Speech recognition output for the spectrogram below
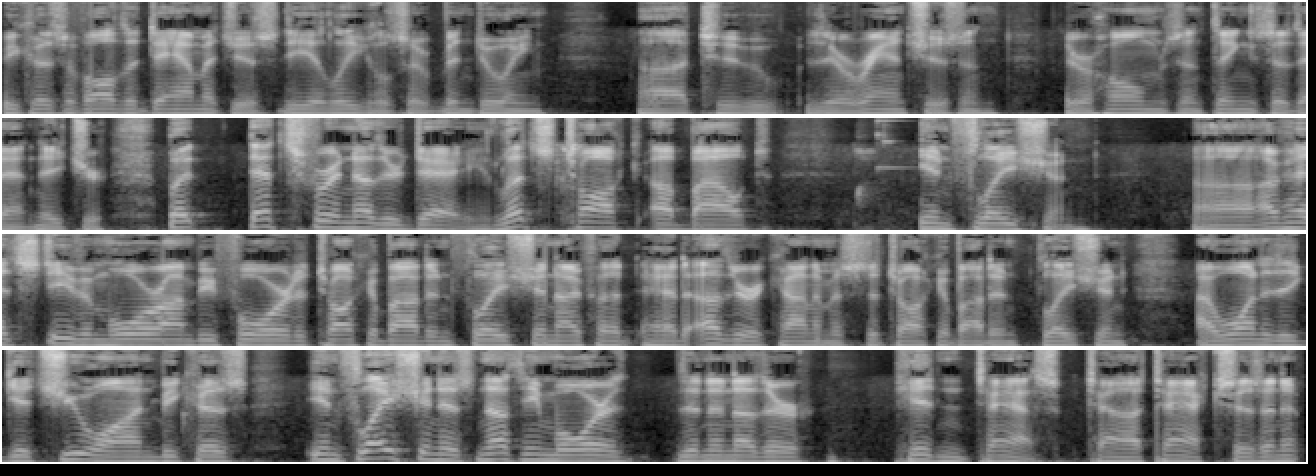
because of all the damages the illegals have been doing uh, to their ranches and their homes and things of that nature. But that's for another day. Let's talk about inflation. Uh, I've had Stephen Moore on before to talk about inflation. I've had, had other economists to talk about inflation. I wanted to get you on because inflation is nothing more than another hidden task, ta- tax, isn't it?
